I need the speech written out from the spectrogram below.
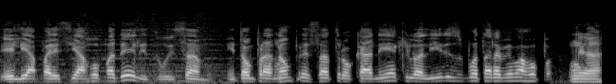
Ele aparecia a roupa dele, do Isamu. Então, pra não precisar trocar nem aquilo ali, eles botaram a mesma roupa. É.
